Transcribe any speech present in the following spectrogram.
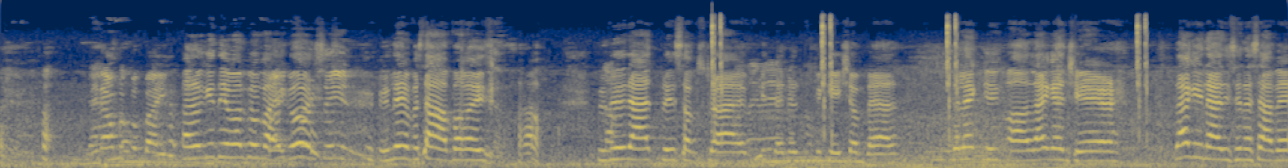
Hindi ako magbabike. Anong hindi magbabay Bike for sale. Hindi, basta abangan nyo. to do that, please subscribe, hit the notification bell, select yung all, like and share. Lagi natin sinasabi,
